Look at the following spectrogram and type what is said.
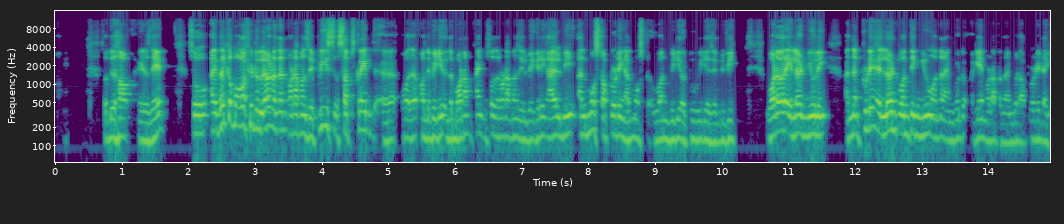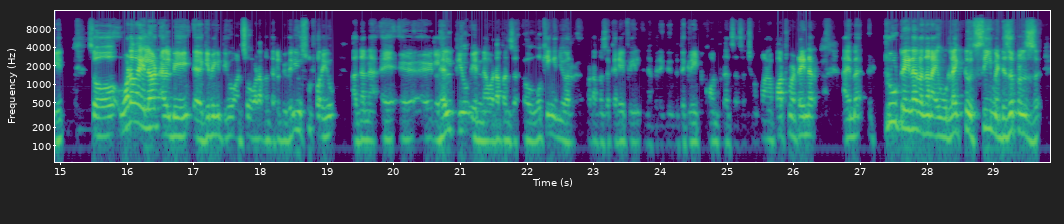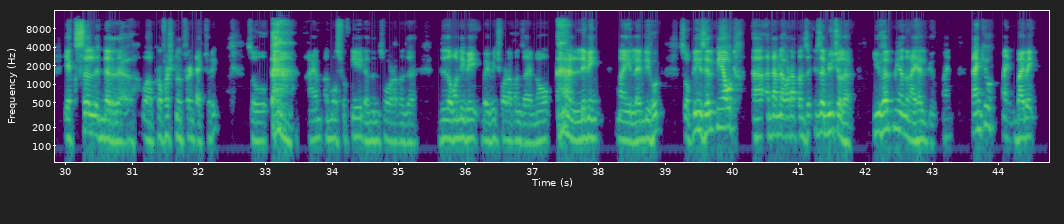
so this is how it is there. So I welcome all of you to learn. And then what happens is please subscribe uh, on, the, video in the bottom. So that what happens you'll be getting. I will be almost uploading almost one video, two videos every week. Whatever I learned newly. And then today I learned one thing new. And then I'm going to again what happens I'm going to upload it again. So whatever I learned I will be uh, giving it to you. And so what happens that will be very useful for you. And then uh, uh it will help you in what happens uh, working in your what happens a career field in a very with a great confidence as such. Apart from a trainer, I'm a true trainer, and then I would like to see my disciples excel in their uh, uh, professional front actually. So I am almost 58, and then so what happens? Uh, this is the only way by which what happens. I am now living my livelihood. So please help me out, uh, and then what happens? It's a mutual help. You help me, and then I help you. Fine. Thank you. Fine. Bye bye.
